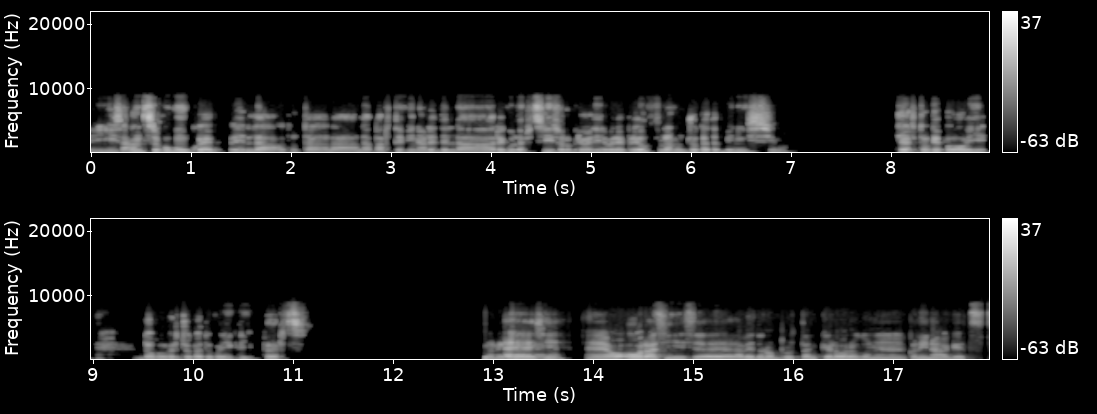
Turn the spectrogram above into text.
I Suns comunque e la, tutta la, la parte finale della regular season prima di arrivare ai playoff l'hanno giocata benissimo. Certo che poi, dopo aver giocato con i Clippers, Eh che... sì, eh, ora sì, se la vedono brutta anche loro con, con i Nuggets.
